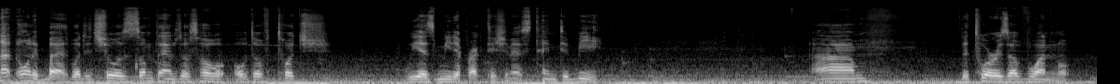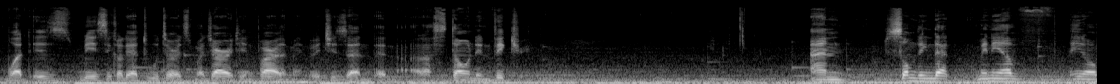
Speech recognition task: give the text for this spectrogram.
not only bias, but it shows sometimes just how out of touch we as media practitioners tend to be. Um, the Tories have won what is basically a two thirds majority in Parliament, which is an, an, an, astounding victory. And something that many of, you know,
